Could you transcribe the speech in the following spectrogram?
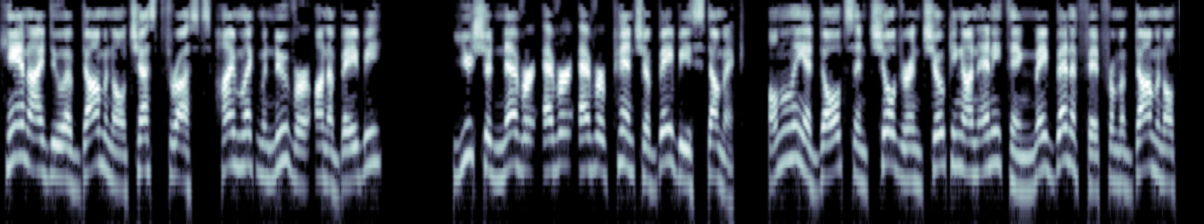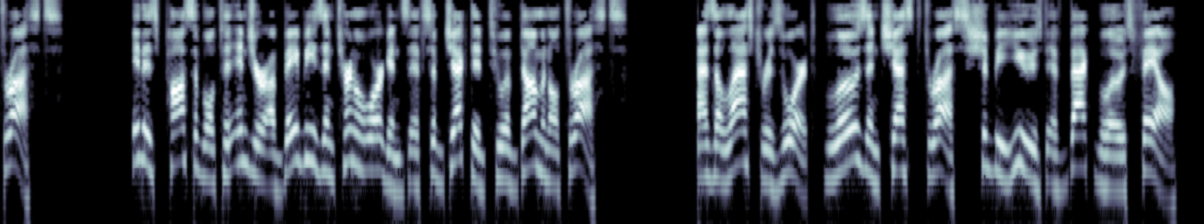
Can I do abdominal chest thrusts, Heimlich maneuver, on a baby? You should never, ever, ever pinch a baby's stomach. Only adults and children choking on anything may benefit from abdominal thrusts. It is possible to injure a baby's internal organs if subjected to abdominal thrusts. As a last resort, blows and chest thrusts should be used if back blows fail.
